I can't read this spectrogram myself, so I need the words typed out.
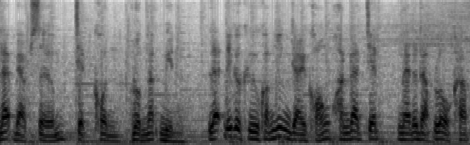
และแบบเสริม 7 คน รวมนักบิน และนี่ก็คือความยิ่งใหญ่ของ Honda Jet ในระดับโลกครับ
